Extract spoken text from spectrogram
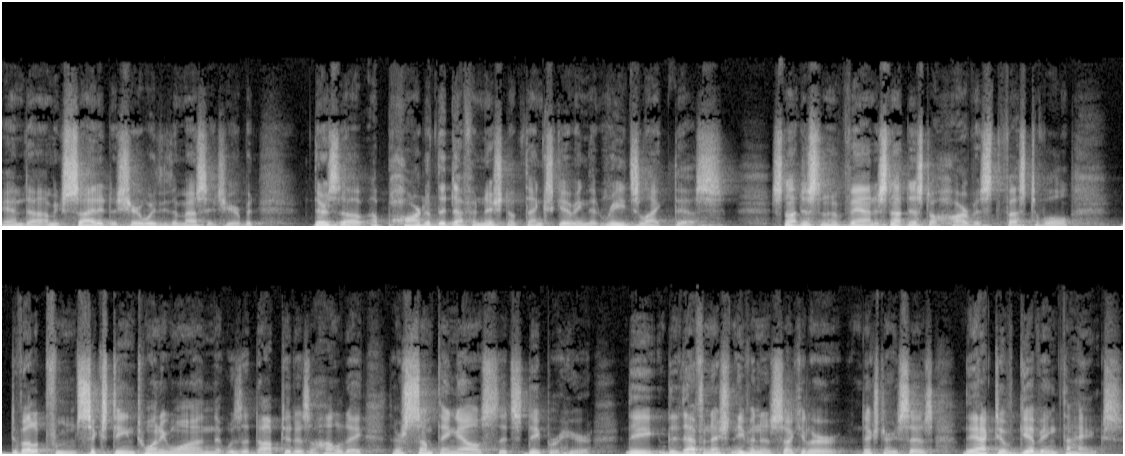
And uh, I'm excited to share with you the message here. But there's a, a part of the definition of Thanksgiving that reads like this it's not just an event, it's not just a harvest festival developed from 1621 that was adopted as a holiday. There's something else that's deeper here. The, the definition, even in a secular dictionary, says the act of giving thanks.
